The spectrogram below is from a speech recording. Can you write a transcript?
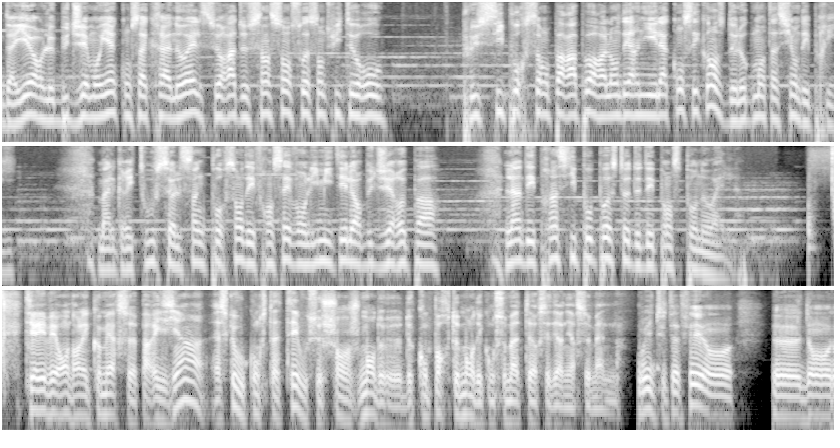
D'ailleurs, le budget moyen consacré à Noël sera de 568 euros, plus 6% par rapport à l'an dernier, la conséquence de l'augmentation des prix. Malgré tout, seuls 5% des Français vont limiter leur budget repas, l'un des principaux postes de dépenses pour Noël. Thierry Véron, dans les commerces parisiens, est-ce que vous constatez, vous, ce changement de, comportement des consommateurs ces dernières semaines? Oui, tout à fait. Euh, dans,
